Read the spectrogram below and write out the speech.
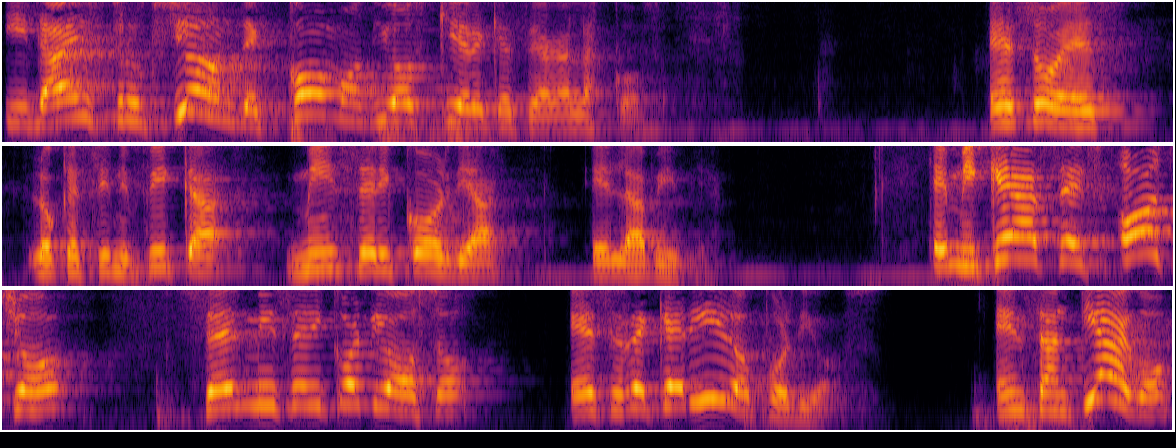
Y da instrucción de cómo Dios quiere que se hagan las cosas. Eso es lo que significa misericordia en la Biblia. En Miqueas 6:8, ser misericordioso es requerido por Dios. En Santiago,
